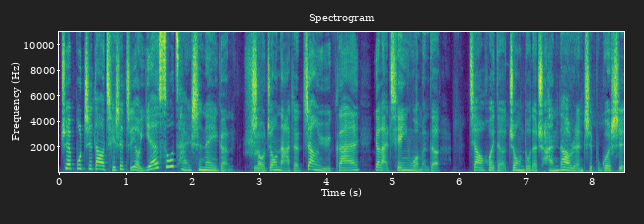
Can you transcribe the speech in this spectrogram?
却不知道其实只有耶稣才是那个手中拿着杖与竿要来牵引我们的教会的众多的传道人，只不过是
